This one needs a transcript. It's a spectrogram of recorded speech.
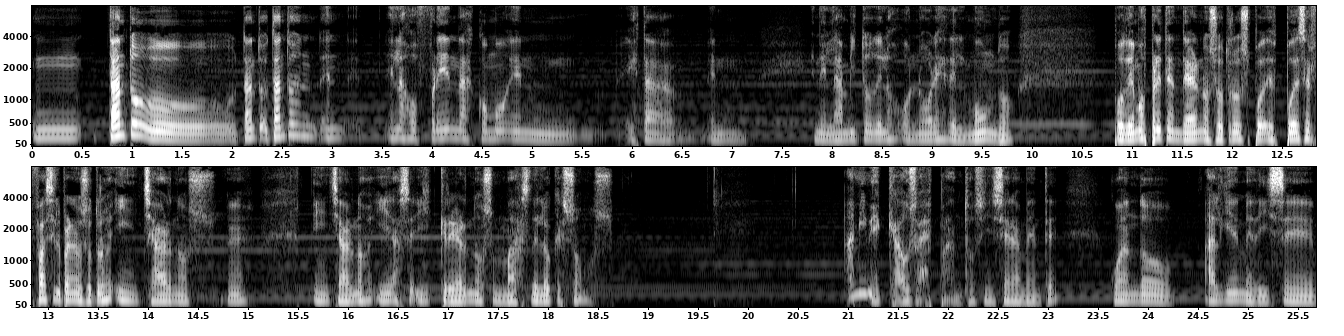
mm, tanto, tanto, tanto en, las ofrendas como en, esta, en en el ámbito de los honores del mundo, podemos pretender nosotros, puede, ser fácil para nosotros hincharnos, ¿eh? hincharnos y, y creernos más de lo que somos. A mí me causa espanto, sinceramente, cuando alguien me dice,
